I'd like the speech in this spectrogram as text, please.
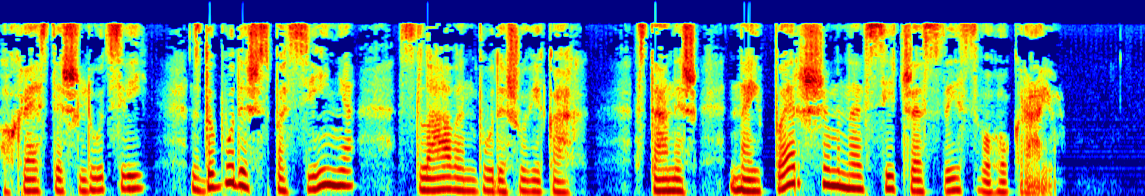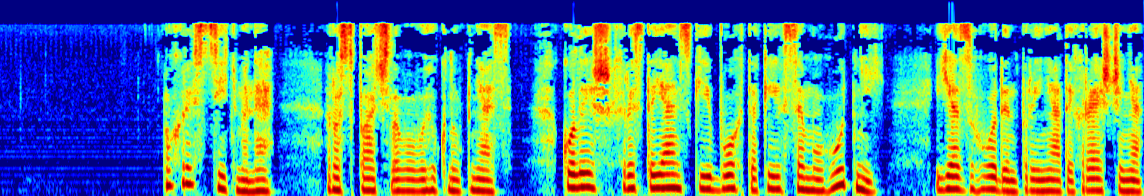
охрестиш люд свій, здобудеш спасіння, славен будеш у віках, станеш найпершим на всі часи свого краю. Охрестіть мене, розпачливо вигукнув князь. Коли ж християнський Бог такий всемогутній, я згоден прийняти хрещення,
